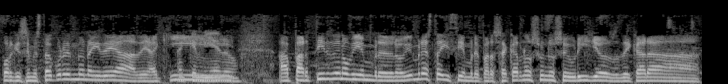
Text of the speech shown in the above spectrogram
porque se me está ocurriendo una idea de aquí. Ay, qué miedo. A partir de noviembre, de noviembre hasta diciembre, para sacarnos unos eurillos de cara a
